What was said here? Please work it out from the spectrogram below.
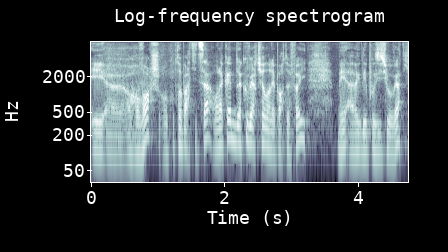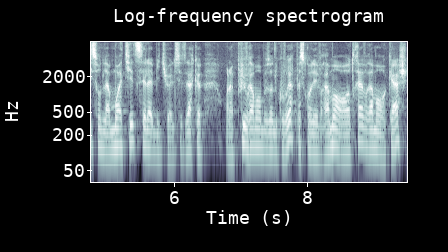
et euh, en revanche, en contrepartie de ça, on a quand même de la couverture dans les portefeuilles, mais avec des positions ouvertes qui sont de la moitié de celles habituelles. C'est-à-dire qu'on n'a plus vraiment besoin de couvrir parce qu'on est vraiment en retrait, vraiment en cash.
